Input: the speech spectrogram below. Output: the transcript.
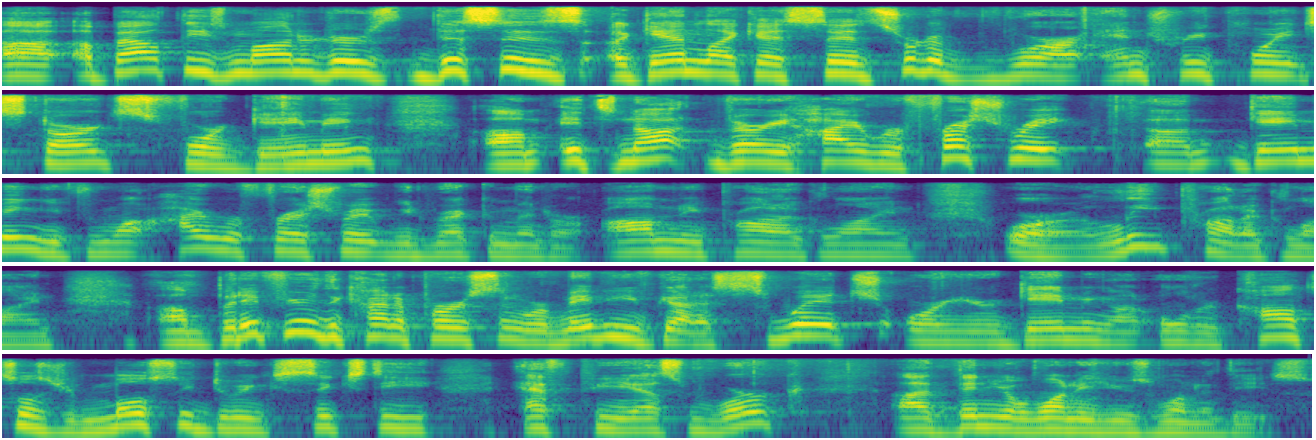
uh, about these monitors, this is, again, like I said, sort of where our entry point starts for gaming. Um, it's not very high refresh rate um, gaming. If you want high refresh rate, we'd recommend our Omni product line or our Elite product line. Um, but if you're the kind of person where maybe you've got a Switch or you're gaming on older consoles, you're mostly doing 60 FPS work, uh, then you'll want to use one of these.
